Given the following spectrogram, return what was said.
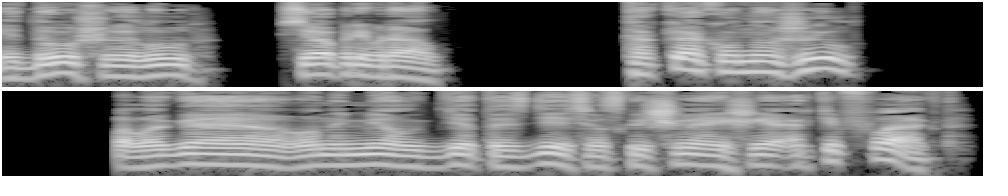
И душу, и лут. Все прибрал. Так как он ожил? Полагаю, он имел где-то здесь воскрешающий артефакт,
